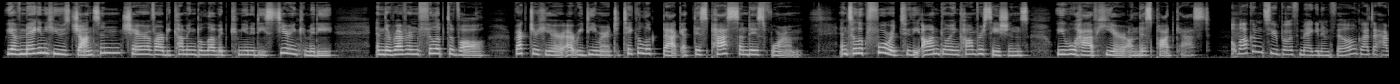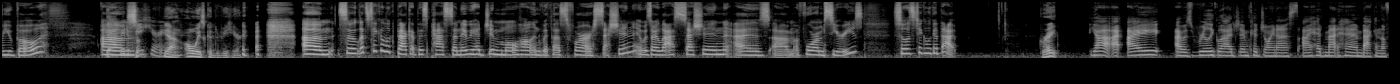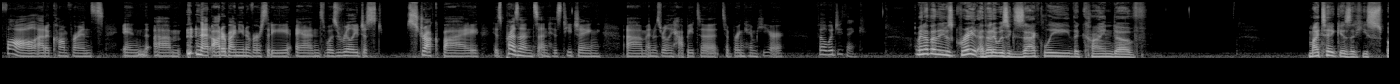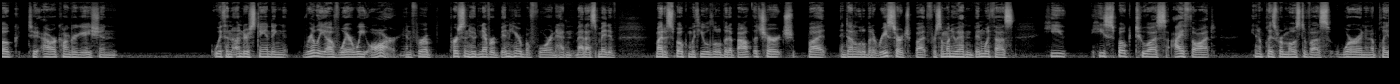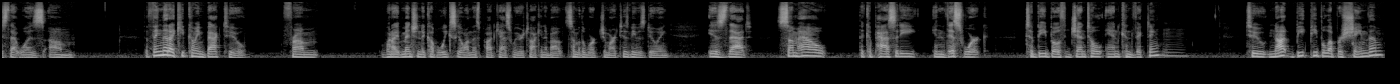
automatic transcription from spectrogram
We have Megan Hughes Johnson, chair of our Becoming Beloved Community Steering Committee, and the Reverend Philip Duvall, rector here at Redeemer, to take a look back at this past Sunday's forum and to look forward to the ongoing conversations we will have here on this podcast. Welcome to both Megan and Phil. Glad to have you both. Um, to be here. Yeah, always good to be here. Um, so let's take a look back at this past Sunday. We had Jim Mulholland with us for our session. It was our last session as um, a forum series. So let's take a look at that. Great. Yeah, I, I I was really glad Jim could join us. I had met him back in the fall at a conference in um, at Otterbein University and was really just struck by his presence and his teaching, um, and was really happy to to bring him here. Phil, what do you think? I mean, I thought he was great. I thought it was exactly the kind of. My take is that he spoke to our congregation with an understanding, really, of where we are. And for a person who'd never been here before and hadn't met us, might have might have spoken with you a little bit about the church, but and done a little bit of research. But for someone who hadn't been with us, he he spoke to us. I thought in a place where most of us were, and in a place that was. Um, the thing that I keep coming back to from when I mentioned a couple weeks ago on this podcast, we were talking about some of the work Jemar Tisby was doing, is that somehow the capacity in this work to be both gentle and convicting, mm. to not beat people up or shame them,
